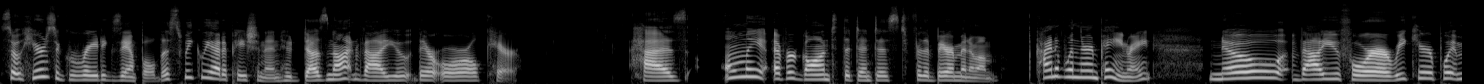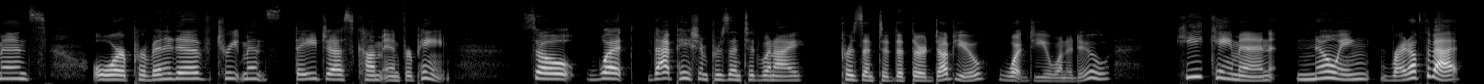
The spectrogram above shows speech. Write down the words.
So here's a great example. This week we had a patient in who does not value their oral care, has only ever gone to the dentist for the bare minimum, kind of when they're in pain, right? No value for recare appointments or preventative treatments. They just come in for pain. So, what that patient presented when I presented the third W, what do you want to do? He came in knowing right off the bat,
